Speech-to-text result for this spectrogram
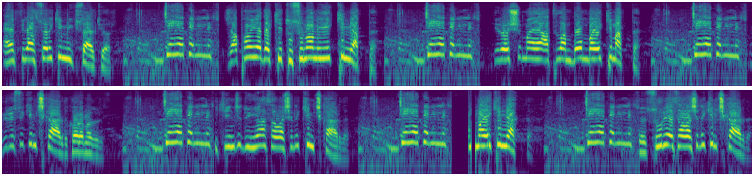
Enflasyonu kim yükseltiyor? CHP'liler, Japonya'daki tsunami'yi kim yaptı? CHP'liler, Hiroşima'ya atılan bombayı kim attı? CHP'liler, Virüsü kim çıkardı koronavirüs? CHP'liler, İkinci Dünya Savaşı'nı kim çıkardı? CHP'liler, Bombayı kim yaktı? CHP'liler, Suriye Savaşı'nı kim çıkardı?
